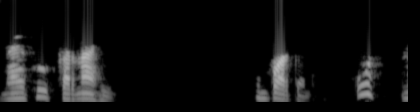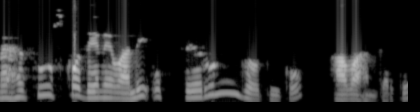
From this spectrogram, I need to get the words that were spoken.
महसूस करना ही इंपॉर्टेंट है। उस महसूस को देने वाली उस तेरुण ज्योति को आवाहन करके,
